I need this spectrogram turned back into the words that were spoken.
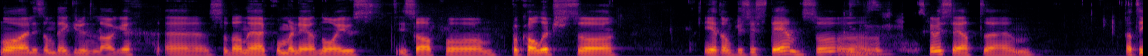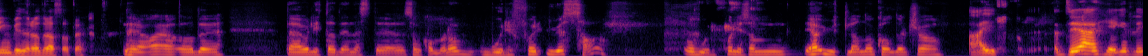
nå er liksom det grunnlaget. Eh, så da når jeg kommer ned nå i USA på, på college, så i et ordentlig system, så skal vi se at, eh, at ting begynner å dra seg til. Ja, og det, det er jo litt av det neste som kommer nå. Hvorfor USA? Og hvorfor liksom Ja, utland og college og Nei, det er egentlig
